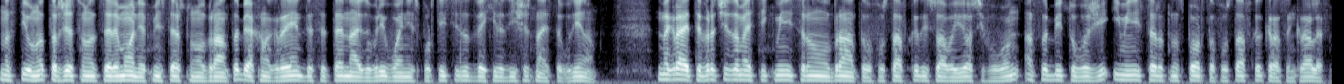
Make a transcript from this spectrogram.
На стилна тържествена церемония в Министерство на отбраната бяха наградени 10 най-добри военни спортисти за 2016 година. Наградите връчи заместник министра на отбраната в оставка Дислава Йосифова, а събито въжи и министърът на спорта в оставка Красен Кралев.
